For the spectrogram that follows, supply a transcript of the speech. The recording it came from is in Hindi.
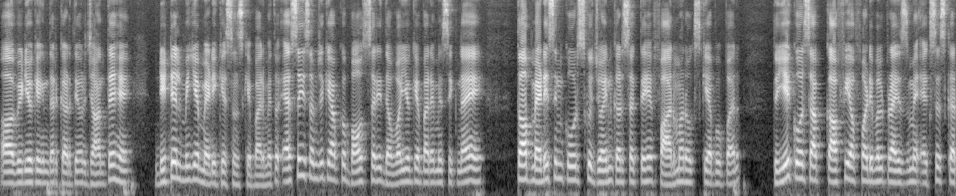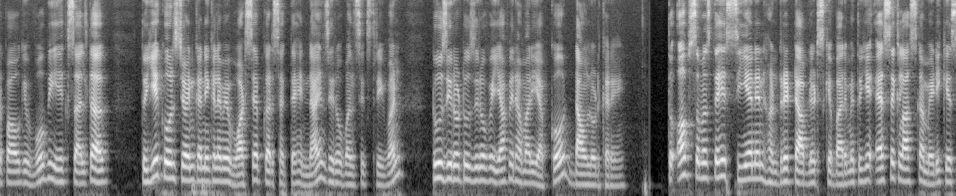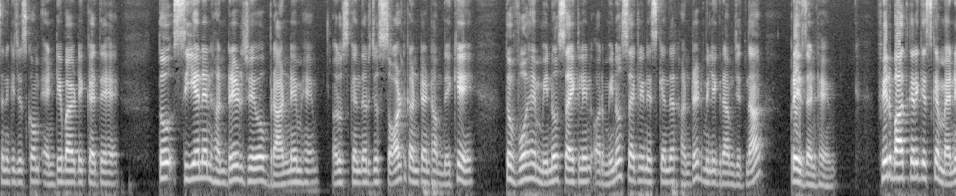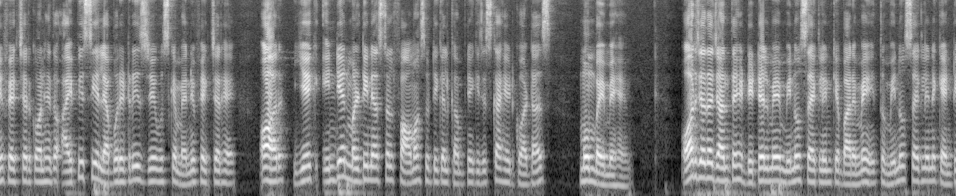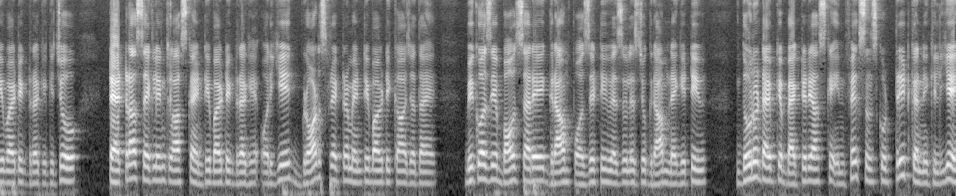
वीडियो के अंदर करते हैं और जानते हैं डिटेल में ये मेडिकेशंस के बारे में। तो ऐसे ही समझो कि आपको बहुत सारी दवाइयों के बारे में सीखना है तो आप मेडिसिन कोर्स को ज्वाइन कर सकते हैं फार्मा रॉक्स के ऊपर। तो ये कोर्स आप काफ़ी अफोर्डेबल प्राइस में एक्सेस कर पाओगे, वो भी एक साल तक। तो ये कोर्स ज्वाइन करने के लिए हमें व्हाट्सएप कर सकते हैं, nine zero one six three one, two zero two zero पे, या फिर हमारी ऐप को डाउनलोड करें। तो अब समझते हैं C N N hundred tablets के बारे में। तो ये ऐसे क्लास का मेडिकेशन है कि जिसको हम एंटीबायोटिक कहते हैं। तो सी एन एन हंड्रेड जो है वो ब्रांड नेम है और उसके अंदर जो सॉल्ट कंटेंट हम देखें तो वो है मिनोसाइक्लिन और मिनोसाइक्लिन इसके अंदर हंड्रेड मिलीग्राम जितना प्रेजेंट है। फिर बात करें कि इसका मैन्युफैक्चर कौन है तो आईपीसीए लेबोरेटरीज जो है उसके मैन्युफैक्चर है और ये एक इंडियन मल्टीनेशनल फार्मास्यूटिकल कंपनी की जिसका हेडक्वार्टर्स मुंबई में है। और ज़्यादा जानते हैं डिटेल में मिनोसाइक्लिन के बारे में तो मिनोसाइक्लिन एक एंटीबायोटिक ड्रग है कि जो टेट्रासाइक्लिन क्लास का एंटीबायोटिक ड्रग है और ये एक ब्रॉड स्पेक्ट्रम एंटीबायोटिक कहा जाता है बिकॉज़ ये बहुत सारे gram positive as well as जो ग्राम नेगेटिव दोनों टाइप के बैक्टीरियाज के इन्फेक्शंस को ट्रीट करने के लिए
